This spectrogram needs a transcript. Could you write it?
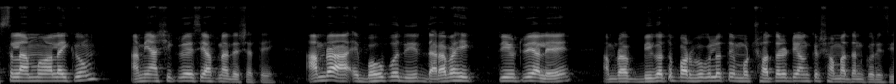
আসসালামু আলাইকুম, আমি আশিক রয়েছি আপনাদের সাথে। আমরা এই বহুপদীর ধারাবাহিক টিউটোরিয়ালে আমরা বিগত পর্বগুলোতে মোট সতেরোটি অঙ্কের সমাধান করেছি।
